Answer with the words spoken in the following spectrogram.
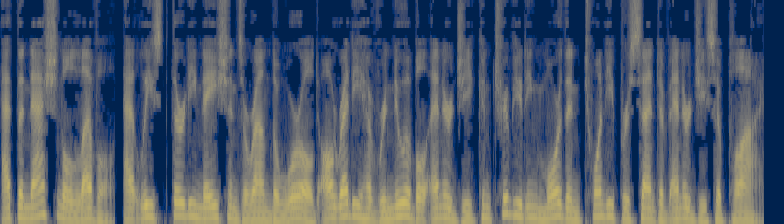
At the national level, at least 30 nations around the world already have renewable energy contributing more than 20% of energy supply.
